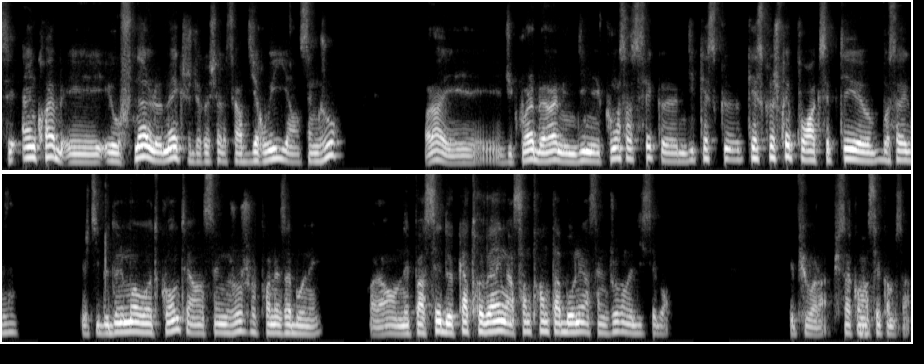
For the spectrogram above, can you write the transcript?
C'est incroyable. Et, au final, le mec, j'ai réussi à le faire dire oui en cinq jours. Voilà, et, du coup, ben il me dit, mais comment ça se fait que, me dit, qu'est-ce que, qu'est-ce que je ferais pour accepter euh, bosser avec vous? Je dis, ben, donnez-moi votre compte et en cinq jours, je vais prendre les abonnés. Voilà, on est passé de 80 à 130 abonnés en cinq jours, on a dit, c'est bon. Et puis voilà, puis ça a commencé comme ça.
